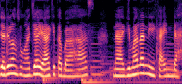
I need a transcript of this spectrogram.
Jadi langsung aja ya kita bahas. Nah, gimana nih Kak Indah?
